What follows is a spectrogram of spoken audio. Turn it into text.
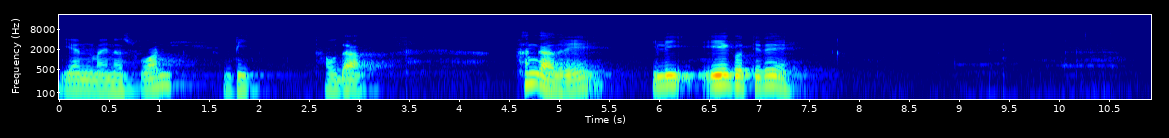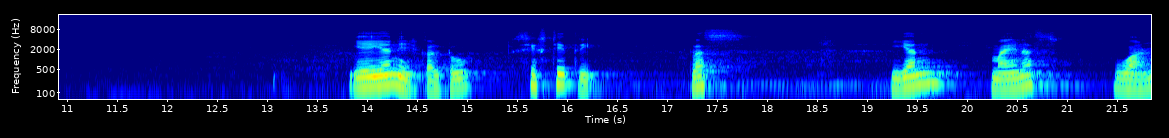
n minus one d ಹೌದಾ? ಹಾಗಾದರೆ ಇಲ್ಲಿ ಎ ಗೊತ್ತಿದೆ? A n equal to sixty three plus n minus one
